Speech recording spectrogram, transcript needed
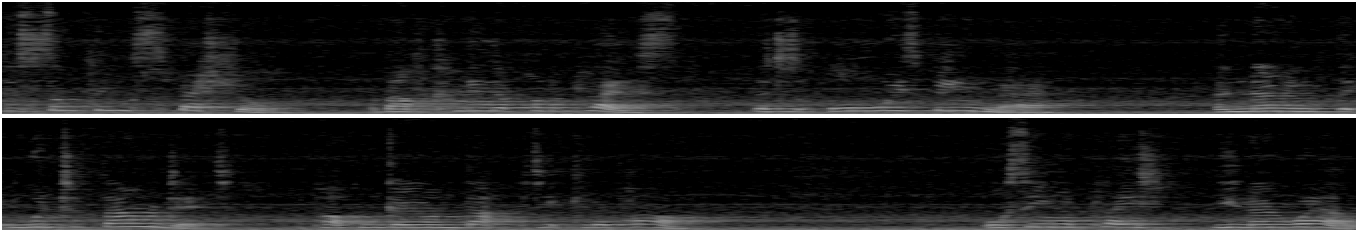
There's something special about coming upon a place that has always been there and knowing that you wouldn't have found it apart from going on that particular path. Or seeing a place you know well,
